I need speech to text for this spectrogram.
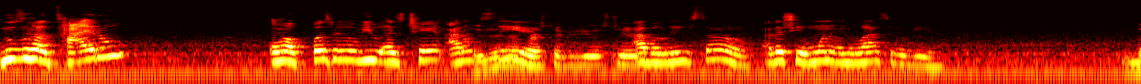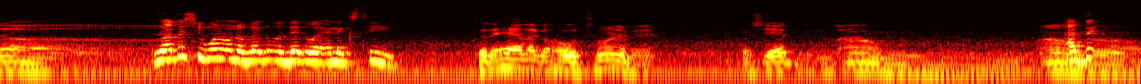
losing her title on her first pay per view as champ. I don't Is this see her it. first pay per view as champ? I believe so. I think she won it on the last pay per view. no. No, I think she won it on the regular, regular NXT. Because they had like a whole tournament. Because she had, um, I don't I think- know.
